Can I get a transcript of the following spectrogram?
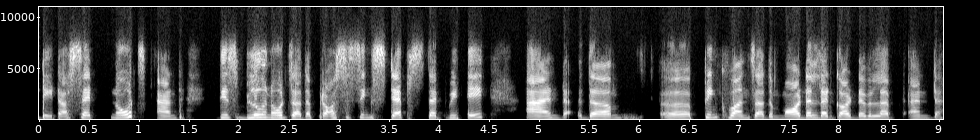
data set nodes and these blue nodes are the processing steps that we take and the uh, pink ones are the model that got developed and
